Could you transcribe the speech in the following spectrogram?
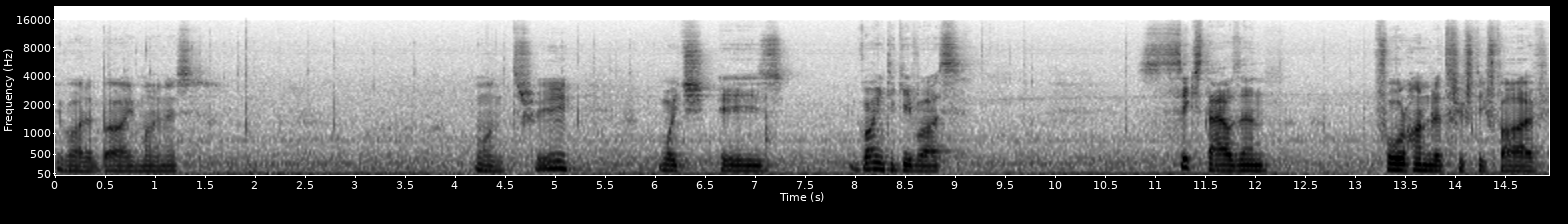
divided by minus 1 3 which is going to give us 6,455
